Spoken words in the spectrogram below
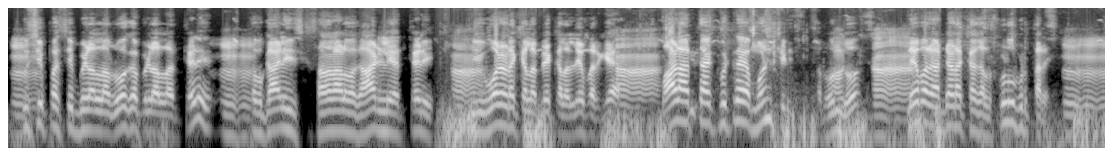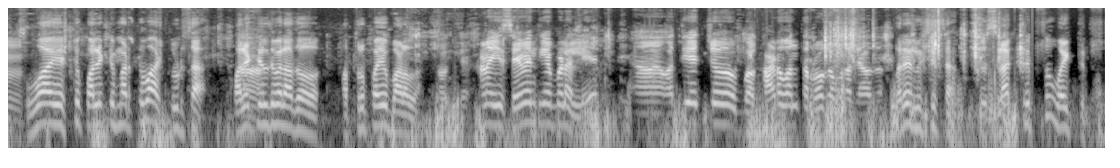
ಹ್ಮ್, ಖುಷಿ ಪಸಿ ಬೀಳಲ್ಲ ರೋಗ ಬೀಳಲ್ಲ ಅಂತ ಹೇಳಿ ಹ್ಮ್, ಸ್ವಲ್ಪ ಗಾಳಿ ಸರಳವಾಗಿ ಆಡ್ಲಿ ಅಂತ ಹೇಳಿ ಈ ಓಡಾಡಕ್ಕೆಲ್ಲ ಬೇಕಲ್ಲ ಲೇಬರ್ಗೆ ಹಾ, ಹಾ, ಬಾಳ ಹತ್ತ ಹಾಕ್ಬಿಟ್ರೆ ಮಣ್ಣು ಸಿಡಿತು ಸರ್ ಒಂದು ಲೇಬರ್ ಅಡ್ಡಾಡಕ್ಕಾಗಲ್ಲ ತುಳಿದು ಬಿಡ್ತಾರೆ. ಹೂವಾ ಎಷ್ಟು ಕ್ವಾಲಿಟಿ ಮಾಡ್ತೀವೋ ಅಷ್ಟು ದುಡ್ಸ ಕ್ವಾಲಿಟಿ ಇಲ್ದ ಮೇಲೆ ಅದು ಹತ್ತು ರೂಪಾಯಿ ಬಾಳಲ್ಲ. ಅಣ್ಣ ಈ ಸೇವಂತಿಗೆ ಬೆಳಲ್ಲಿ ಅತಿ ಹೆಚ್ಚು ಕಾಡುವಂತ ರೋಗ ಬರೋದು ಯಾವ್ದು? ಬರೇ ನುಸಿ sir. Black thrips white thrips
